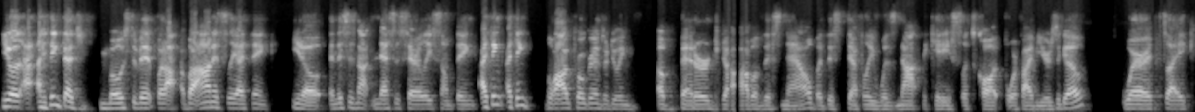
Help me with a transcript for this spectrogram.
you know, I think that's most of it, but but honestly, I think you know, and this is not necessarily something. I think I think blog programs are doing a better job of this now, but this definitely was not the case. Let's call it four or five years ago, where it's like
